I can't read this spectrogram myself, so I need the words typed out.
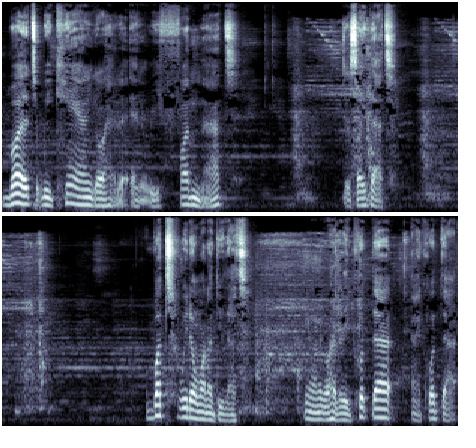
But we can go ahead and refund that. Just like that. But we don't want to do that. We want to go ahead and equip that and equip that.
